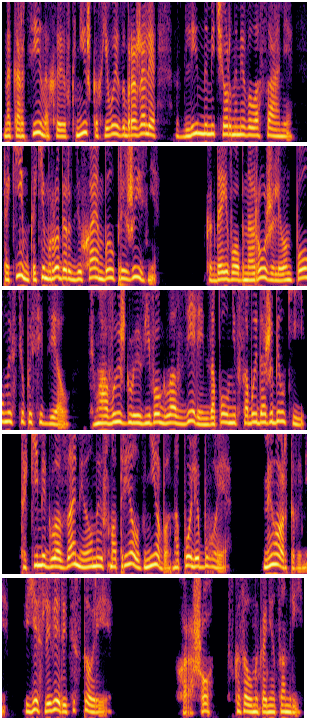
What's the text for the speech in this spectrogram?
На картинах и в книжках его изображали с длинными черными волосами, таким, каким Роберт Дюхайм был при жизни. Когда его обнаружили, он полностью посидел. Тьма выжгла из его глаз зелень, заполнив собой даже белки. Такими глазами он и смотрел в небо на поле боя. Мертвыми, если верить истории. «Хорошо», — сказал наконец Анри.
